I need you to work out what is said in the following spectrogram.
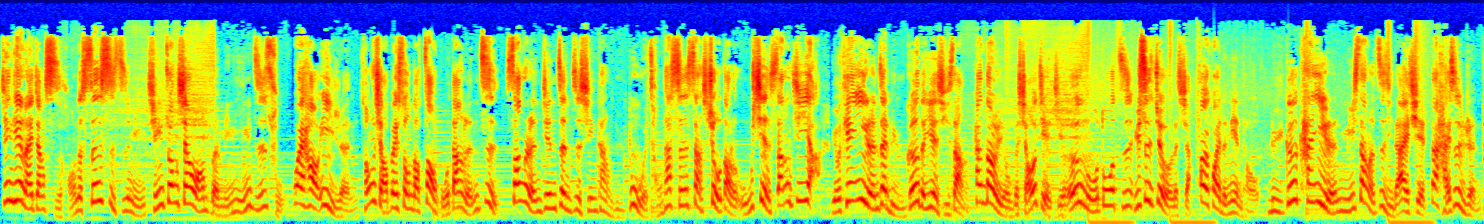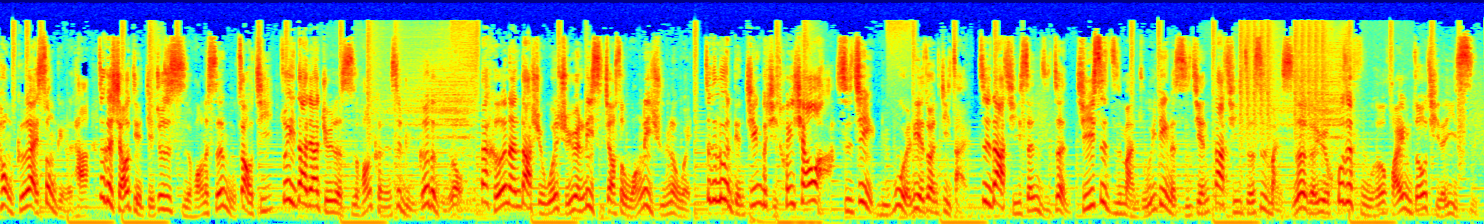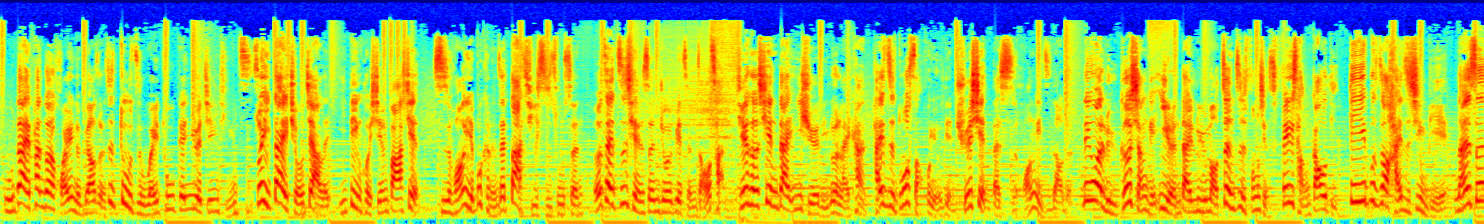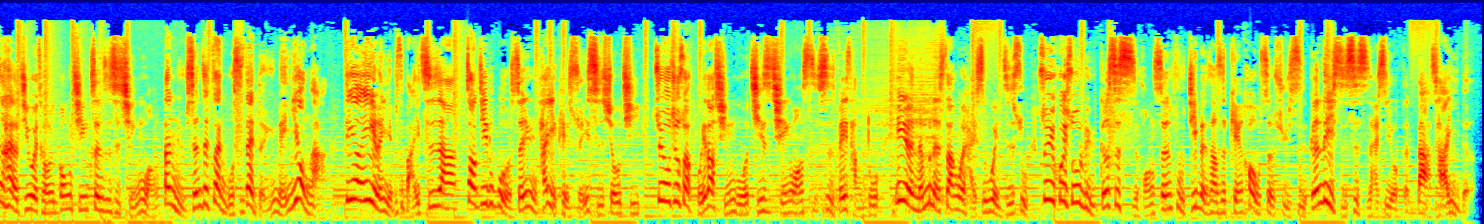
今天来讲始皇的身世之谜。秦庄襄王本名嬴子楚，外号异人，从小被送到赵国当人质。商人兼政治心烫吕不韦从他身上嗅到了无限商机啊！有天异人在吕哥的宴席上看到了有个小姐姐婀娜多姿，于是就有了想坏坏的念头。吕哥看异人迷上了自己的爱妾，但还是忍痛割爱送给了他。这个小姐姐就是始皇的生母赵姬，所以大家觉得始皇可能是吕哥的骨肉。但河南大学文学院历史教授王立群认为这个论点经不起推敲啊！《史记·吕不韦列传》记载，自大齐生子正，其是指满足一定的时间，大齐则是满十二个月或是符合怀孕周期的意思。古代判断怀孕的标准是肚子微凸跟月经停止，所以带球嫁人一定会先发现。始皇也不可能在大齐时出生，而在之前生就会变成早产。结合现代医学理论来看，孩子多少会有点缺陷，但始皇你知道的。另外，吕哥想给异人戴绿帽，政治风险是非常高的。第一，不知道孩子性别，男生还有机会成为公卿，甚至是秦王，但女生在战国时代等于没用啊。第二，异人也不是白痴啊，赵姬如果有身孕，他也可以随时休妻。最后就算回到秦国，其实秦王死事非常多，异人能不能上位还是未知数。所以会说吕哥是始皇生父，基本上是偏后设叙事，跟历史事实还是有很大差异的。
